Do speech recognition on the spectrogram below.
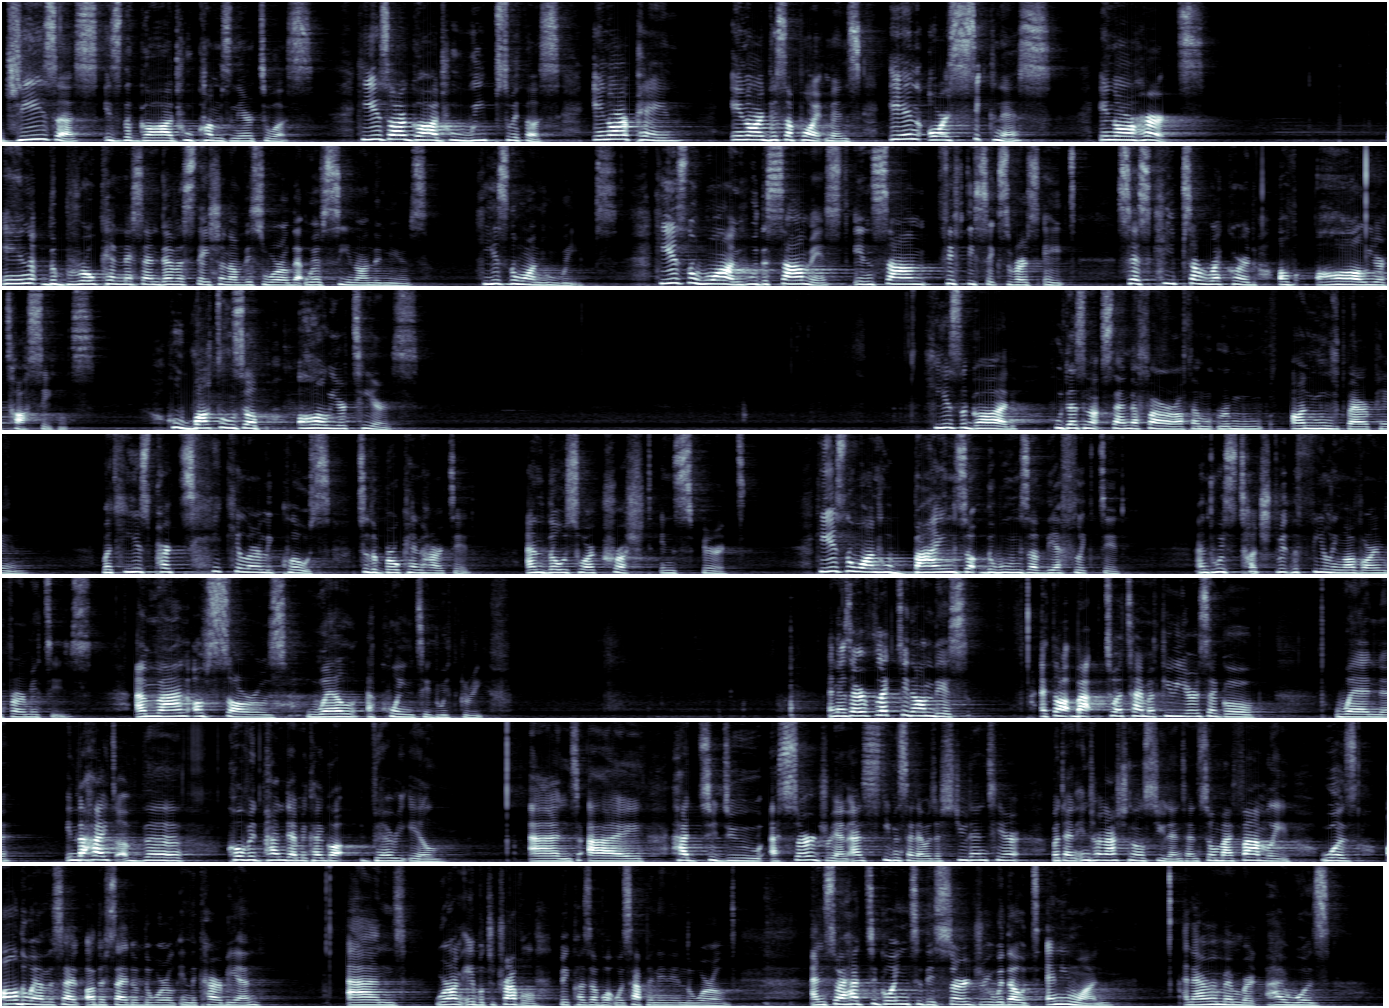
Jesus is the God who comes near to us. He is our God who weeps with us in our pain, in our disappointments, in our sickness, in our hurts, in the brokenness and devastation of this world that we've seen on the news. He is the one who weeps. He is the one who the psalmist in Psalm 56, verse 8, says keeps a record of all your tossings, who bottles up all your tears. He is the God who does not stand afar off and remove, unmoved by our pain, but He is particularly close to the brokenhearted and those who are crushed in spirit. He is the one who binds up the wounds of the afflicted and who is touched with the feeling of our infirmities, a man of sorrows, well acquainted with grief. And as I reflected on this, I thought back to a time a few years ago when, in the height of the COVID pandemic, I got very ill. and I had to do a surgery. And as Stephen said, I was a student here, but an international student. And so my family was all the way on the side, other side of the world in the Caribbean, and were unable to travel because of what was happening in the world. And so I had to go into this surgery without anyone. And I remembered I was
